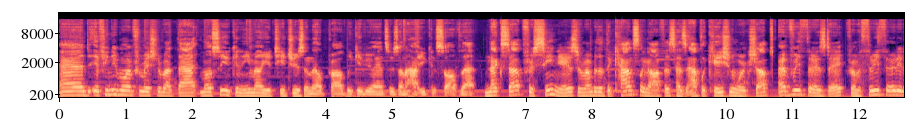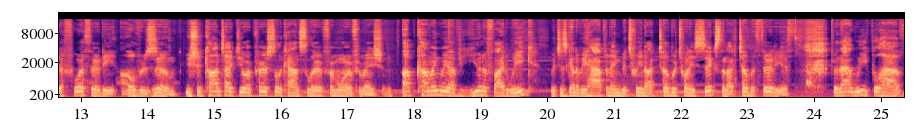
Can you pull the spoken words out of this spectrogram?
And if you need more information about that, mostly you can email your teachers and they'll probably give you answers on how you can solve that. Next up, for seniors, remember that the counseling office has application workshops every Thursday from 3:30 to 4:30 over Zoom. You should contact your personal counselor for more information. Upcoming, we have Unified Week, which is going to be happening between October 26th and October 30th. For that week, we'll have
